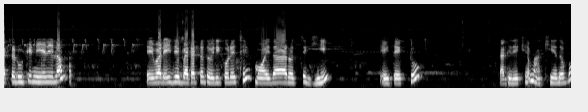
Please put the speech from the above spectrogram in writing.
একটা রুটি নিয়ে নিলাম। এবার এই যে ব্যাটারটা তৈরি করেছি, ময়দা আর হচ্ছে ঘি, এইটা একটু কাটি রেখে মাখিয়ে দেবো।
